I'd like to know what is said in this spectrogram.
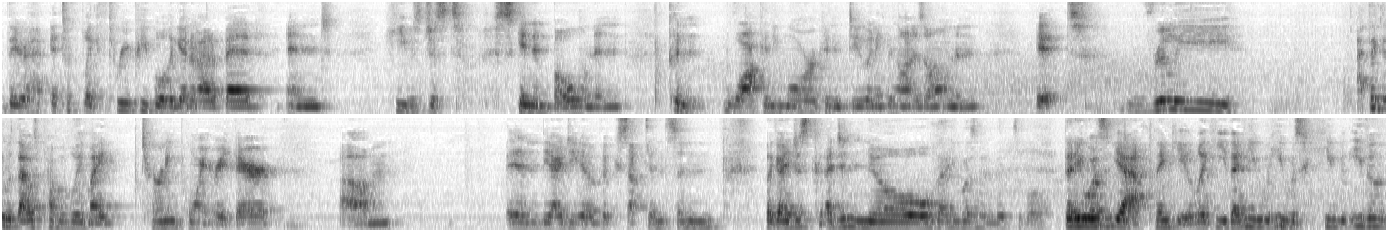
there it took like three people to get him out of bed and he was just skin and bone and couldn't walk anymore, couldn't do anything on his own, and it really, I think it was that was probably my turning point right there. Um, in the idea of acceptance and like I just I didn't know that he wasn't invincible. that he wasn't yeah thank you like he that he he was he even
